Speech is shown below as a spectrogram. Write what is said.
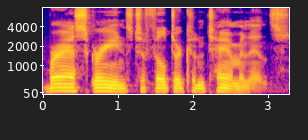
brass screens to filter contaminants,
